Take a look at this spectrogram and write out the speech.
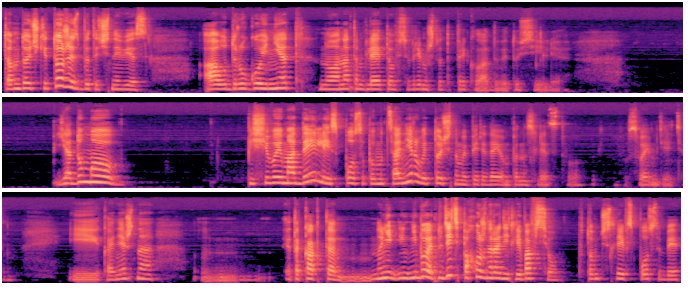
там дочки тоже избыточный вес, а у другой нет, но она там для этого все время что-то прикладывает, усилия. Я думаю, пищевые модели и способ эмоционировать точно мы передаем по наследству своим детям. И, конечно, это как-то, ну не, не бывает, но дети похожи на родителей во всем, в том числе и в способе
